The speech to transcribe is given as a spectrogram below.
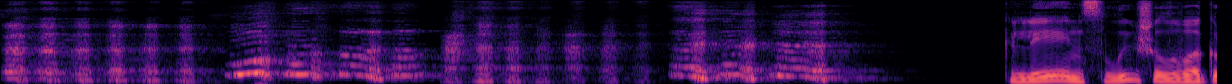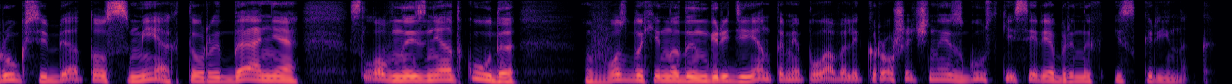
Клейн слышал вокруг себя то смех, то рыдание, словно из ниоткуда. В воздухе над ингредиентами плавали крошечные сгустки серебряных искринок.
